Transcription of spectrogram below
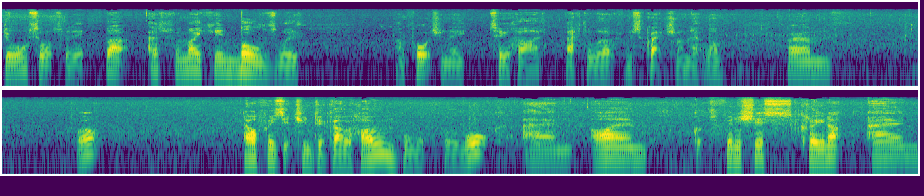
do all sorts with it. But as for making balls with, unfortunately too hard. have to work from scratch on that one. Um, well, Alfie's itching to go home or for a walk and I'm got to finish this, clean up and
